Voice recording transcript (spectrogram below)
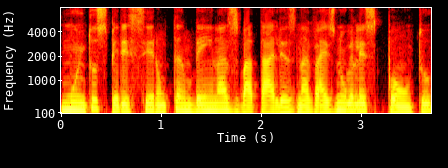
Muitos pereceram também nas batalhas navais no Helesponto,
